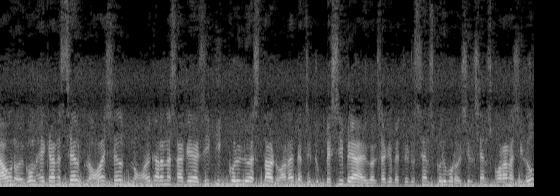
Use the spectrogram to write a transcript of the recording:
ডাউন হৈ গ'ল সেইকাৰণে চেল্ফ নহয়। চেল্ফ নহয় কাৰণে চাগে আজি কিক কৰিলোঁ ষ্টাৰ্ট হোৱা নাই। বেটেৰীটো বেছি বেয়া হৈ গ'ল। চাগে বেটেৰীটো চেঞ্জ কৰিব হৈছিল চেঞ্জ কৰা নাছিলোঁ।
